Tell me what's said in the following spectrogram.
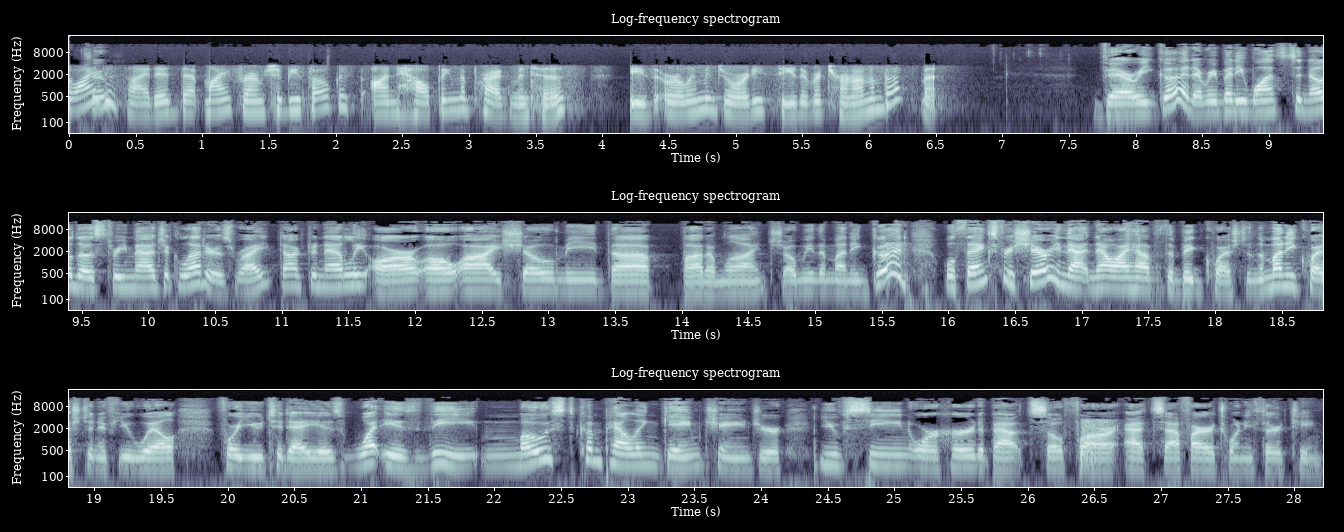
So True. I decided that my firm should be focused on helping the pragmatists, these early majority, see the return on investment. Very good. Everybody wants to know those three magic letters, right, Dr. Natalie? R O I. Show me the bottom line. Show me the money. Good. Well, thanks for sharing that. Now I have the big question, the money question, if you will, for you today is what is the most compelling game changer you've seen or heard about so far at Sapphire 2013?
